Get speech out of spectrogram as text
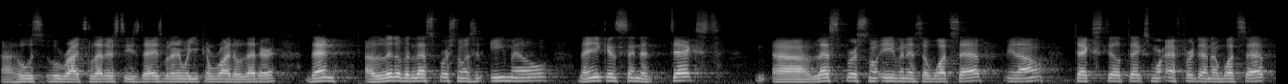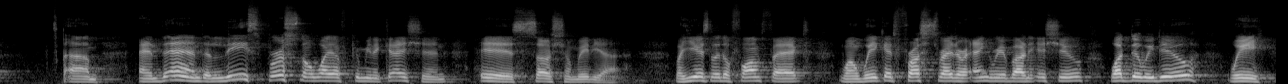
Uh, who writes letters these days? But anyway, you can write a letter. Then a little bit less personal is an email. Then you can send a text. Uh, less personal even is a WhatsApp. You know, text still takes more effort than a WhatsApp. Um, and then the least personal way of communication is social media. But here's a little fun fact when we get frustrated or angry about an issue, what do we do? We,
